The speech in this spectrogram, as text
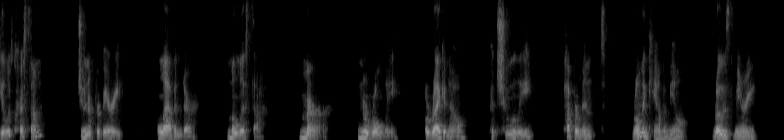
helichrysum, juniper berry, lavender, melissa, myrrh, neroli, oregano, patchouli, peppermint, Roman chamomile, rosemary,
